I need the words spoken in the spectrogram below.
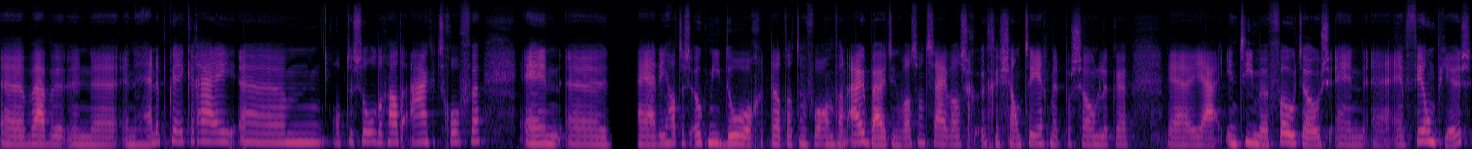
uh, waar we een, uh, een hennepkwekerij um, op de zolder hadden aangetroffen. En uh, nou ja, die had dus ook niet door dat dat een vorm van uitbuiting was. Want zij was gechanteerd met persoonlijke, ja, intieme foto's en, en filmpjes.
